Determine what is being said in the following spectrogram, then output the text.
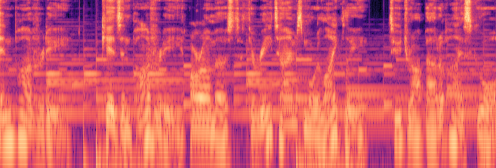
in poverty. Kids in poverty are almost three times more likely to drop out of high school.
